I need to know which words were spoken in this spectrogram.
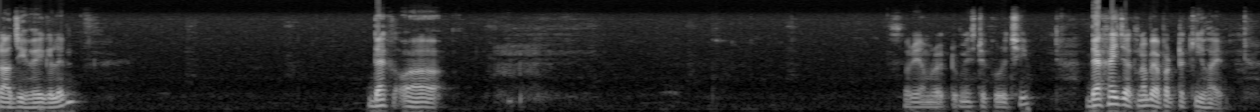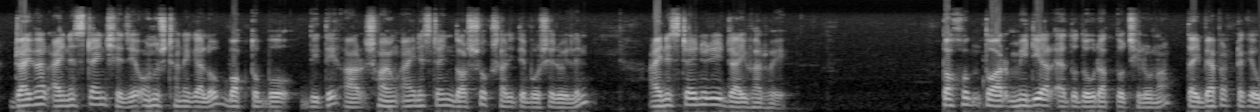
রাজি হয়ে গেলেন। দেখ সরি আমরা একটু মিস্টেক করেছি। দেখাই যাক না ব্যাপারটা কি হয়। ড্রাইভার আইনস্টাইন সেজে অনুষ্ঠানে গেল, বক্তব্য দিতে, আর স্বয়ং আইনস্টাইন দর্শক সারিতে বসে রইলেন আইনস্টাইনেরই ড্রাইভার হয়ে। তখন তো আর মিডিয়ার এত দৌরাত্ম্য ছিল না, তাই ব্যাপারটা কেউ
